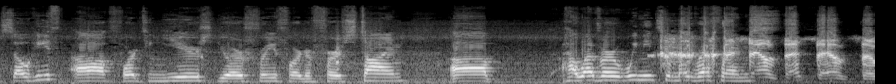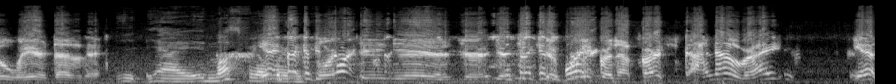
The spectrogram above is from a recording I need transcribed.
So Heath, uh, 14 years, you're free for the first time. Uh, however, we need to make reference. That sounds, that sounds so weird, doesn't it? Yeah, it must feel yeah, weird. It's like a 14 years. You're, you're, it's like a you're free for the first. I know, right? Yeah.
